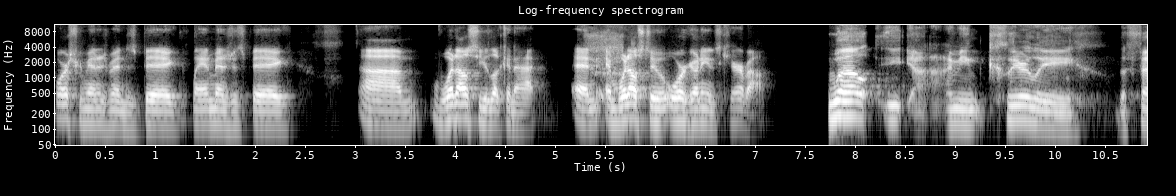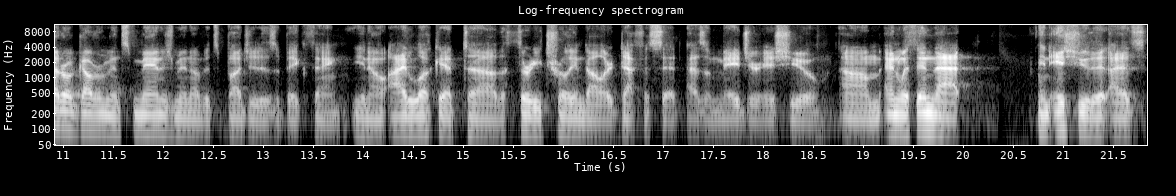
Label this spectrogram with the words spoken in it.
forestry management is big, land management is big. Um, what else are you looking at, and and what else do Oregonians care about? Well, I mean, clearly the federal government's management of its budget is a big thing. You know, I look at uh, the $30 trillion deficit as a major issue. Um, and within that, an issue that has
